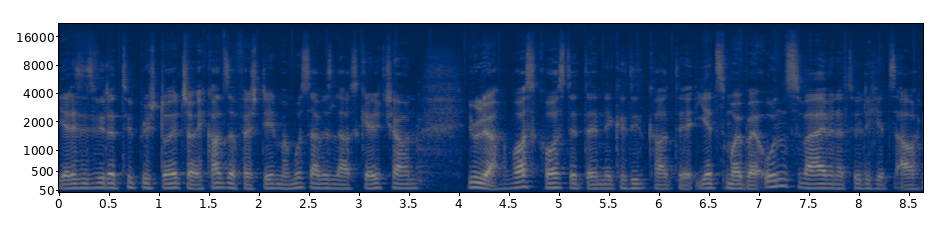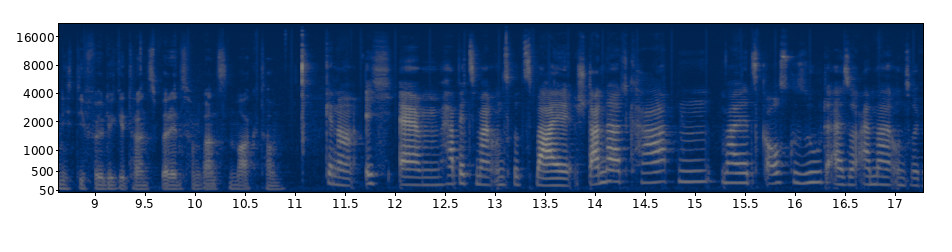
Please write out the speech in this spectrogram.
ja, das ist wieder typisch deutsch, aber ich kann es ja verstehen, man muss ein bisschen aufs Geld schauen. Julia, was kostet denn eine Kreditkarte jetzt mal bei uns, weil wir natürlich jetzt auch nicht die völlige Transparenz vom ganzen Markt haben? Genau, ich ähm, habe jetzt mal unsere zwei Standardkarten mal jetzt rausgesucht. Also einmal unsere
